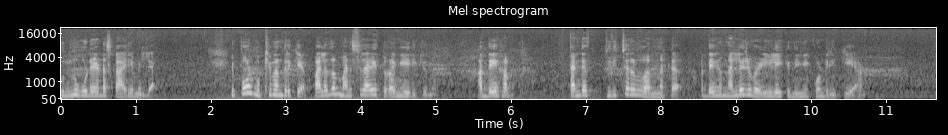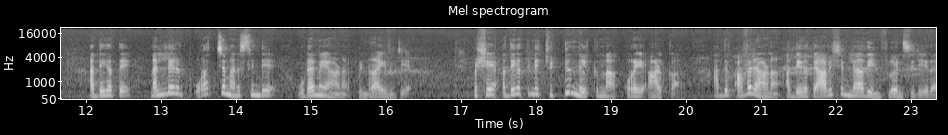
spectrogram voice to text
കുന്നുകൂടേണ്ട കാര്യമില്ല. ഇപ്പോൾ മുഖ്യമന്ത്രിക്ക് പലതും മനസ്സിലായി തുടങ്ങിയിരിക്കുന്നു. അദ്ദേഹം തന്റെ തിരിച്ചറിവ് വന്നിട്ട് അദ്ദേഹം നല്ലൊരു വഴിയിലേക്ക് നീങ്ങിക്കൊണ്ടിരിക്കുകയാണ്. അദ്ദേഹത്തെ നല്ലൊരു ഉറച്ച മനസ്സിന്റെ ഉടമയാണ് പിണറായി വിജയൻ. പക്ഷേ അദ്ദേഹത്തിന്റെ ചുറ്റും നിൽക്കുന്ന കുറേ ആൾക്കാർ അത് അവരാണ് അദ്ദേഹത്തെ ആവശ്യമില്ലാതെ ഇൻഫ്ലുവൻസ് ചെയ്ത്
